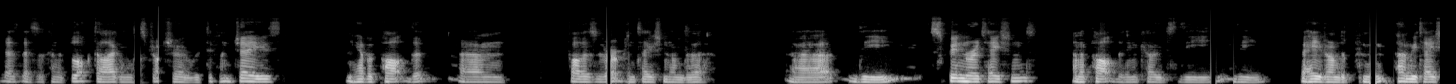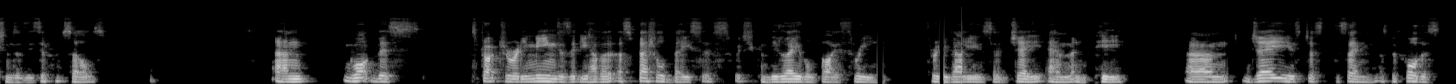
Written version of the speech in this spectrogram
there's, there's a kind of block diagonal structure with different j's. You have a part that um, follows the representation under uh, the spin rotations and a part that encodes the, the behavior under permutations of these different cells. And what this structure really means is that you have a, a special basis which can be labeled by three three values, so J, M, and P. Um, J is just the same as before this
